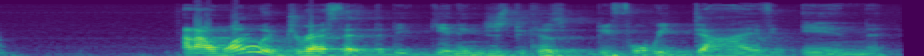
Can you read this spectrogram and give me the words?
and I want to address that at the beginning just because before we dive in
